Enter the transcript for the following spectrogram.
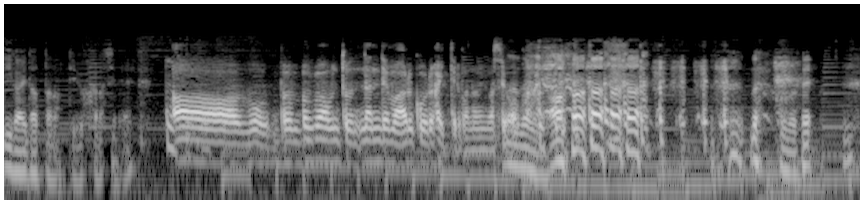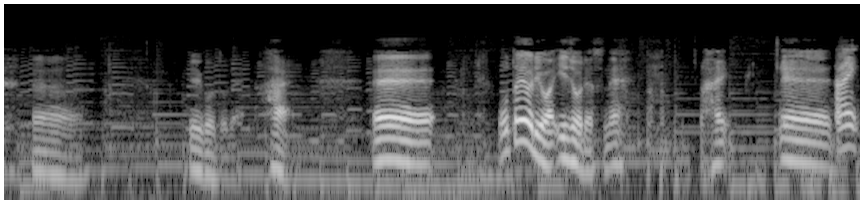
意外だったなっていう話で。ああ、もう、ば僕は本当何でもアルコール入ってれば飲みますよ。なるほどね。うん。ということで、はい。えー、お便りは以上ですね。はい。えー、はい。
